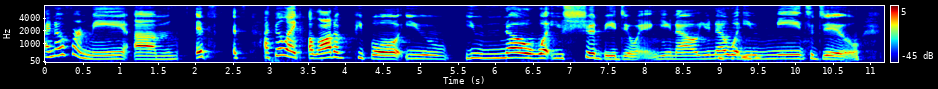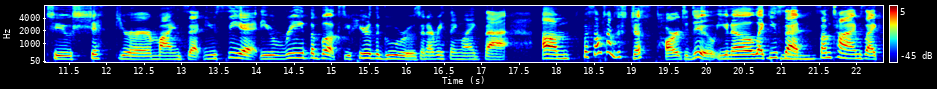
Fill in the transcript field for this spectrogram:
I know for me, um, it's it's I feel like a lot of people you you know what you should be doing, you know, you know what you Mhm. need to do to shift your mindset. You see it, you read the books, you hear the gurus and everything like that. Um, but sometimes it's just hard to do, you know, like you said, Mhm. sometimes like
